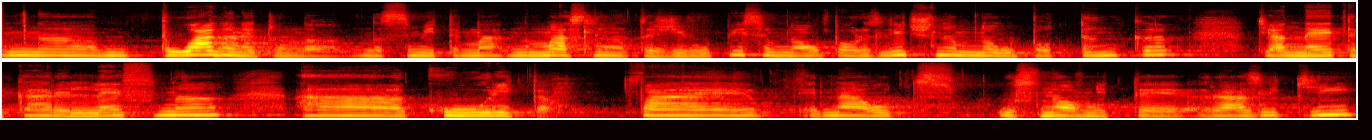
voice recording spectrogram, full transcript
на полагането на, на самите на маслената живопис е много по-различна, много по-тънка. Тя не е така релефна, а колорита. Това е една от основните разлики.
